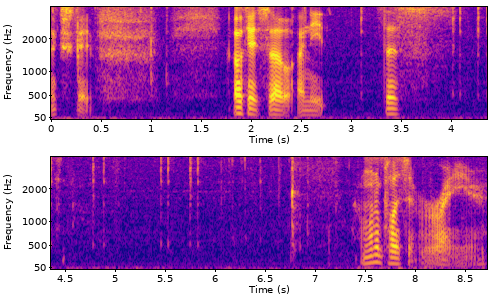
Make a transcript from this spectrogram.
escape. Okay, so I need this. I'm gonna place it right here.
